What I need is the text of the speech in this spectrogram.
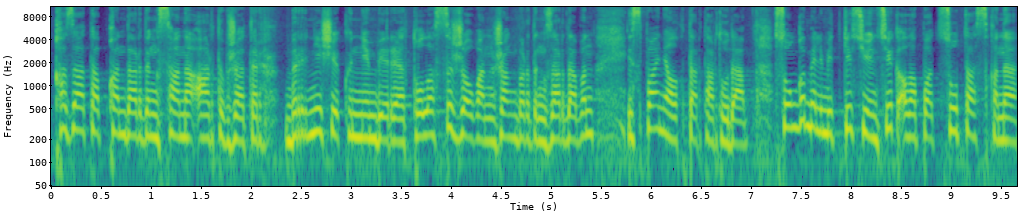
қаза тапқандардың саны артып жатыр. Бірнеше күннен бері толассыз жауған жаңбырдың зардабын испаниялықтар тартуда. Соңғы мәліметке сүйенсек, алапат су тасқыны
